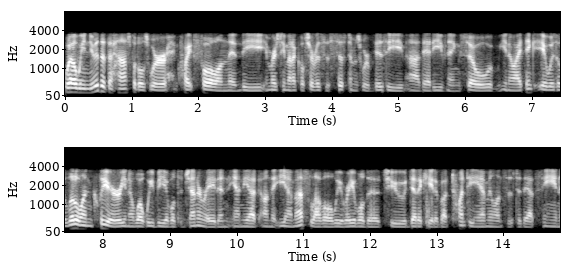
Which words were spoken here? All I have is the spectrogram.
Well, we knew that the hospitals were quite full and the, the emergency medical services systems were busy uh, that evening. So, you know, I think it was a little unclear, you know, what we'd be able to generate. And, and yet, on the EMS level, we were able to, to dedicate about 20 ambulances to that scene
